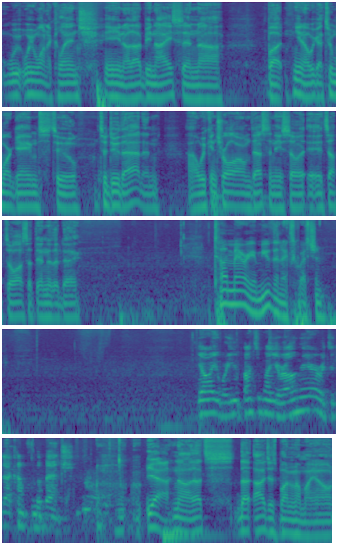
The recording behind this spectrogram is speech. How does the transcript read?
we, we want to clinch. You know, that'd be nice. And uh, but you know, we got two more games to to do that, and uh, we control our own destiny. So it, it's up to us at the end of the day. Tom Merriam, you have the next question. Joey, were you bunting on your own there, or did that come from the bench? Yeah, no, that's that. I just bunted on my own.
